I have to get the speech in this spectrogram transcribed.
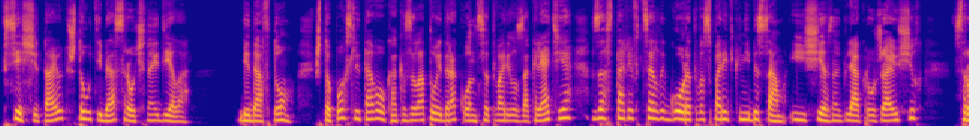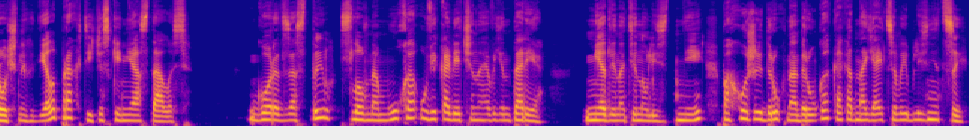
все считают, что у тебя срочное дело. Беда в том, что после того, как золотой дракон сотворил заклятие, заставив целый город воспарить к небесам и исчезнуть для окружающих, срочных дел практически не осталось. Город застыл, словно муха, увековеченная в янтаре. Медленно тянулись дни, похожие друг на друга, как однояйцевые близнецы.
